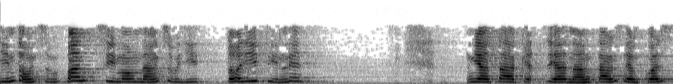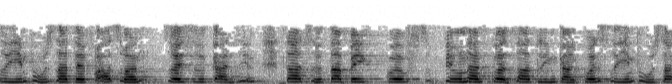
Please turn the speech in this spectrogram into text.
音堂主办，希望能注意多一点呢。让大家能当上观世音菩萨的法船，随时感应大慈大悲。观救难观大灵感观世音菩萨，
